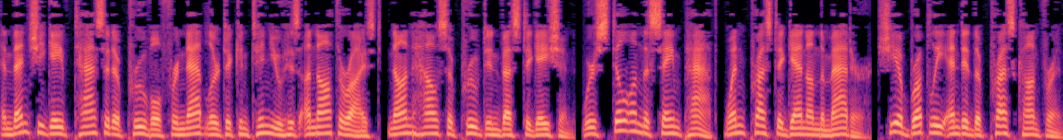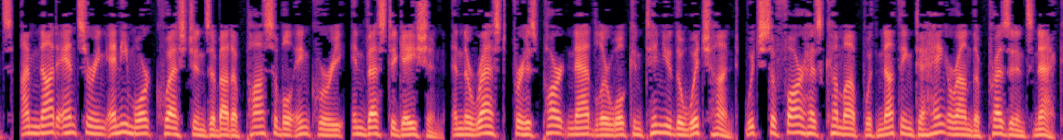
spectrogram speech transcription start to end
and then she gave tacit approval for Nadler to continue his unauthorized, non-House approved investigation. We're still on the same path. When pressed again on the matter, she abruptly ended the press conference. I'm not answering any more questions about a possible inquiry, investigation, and the rest. For his part, Nadler will continue the witch hunt, which so far has come up with nothing to hang around the president's neck.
